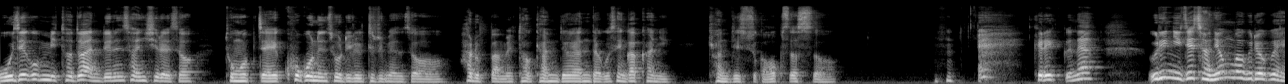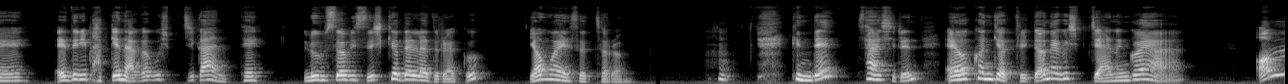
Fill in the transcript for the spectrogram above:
5제곱미터도 안 되는 선실에서 동업자의 코 고는 소리를 들으면서 하룻밤을 더 견뎌야 한다고 생각하니 견딜 수가 없었어. 그랬구나. 우린 이제 저녁 먹으려고 해. 애들이 밖에 나가고 싶지가 않대. 룸서비스 시켜달라더라고. 영화에서처럼. 근데 사실은 에어컨 곁을 떠나고 싶지 않은 거야. 엄마!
